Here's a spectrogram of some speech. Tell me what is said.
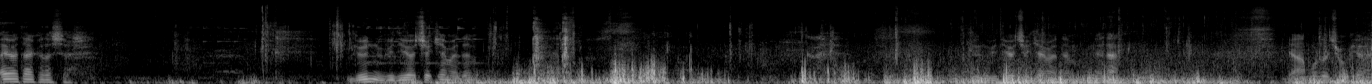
Evet arkadaşlar. Dün video çekemedim. Dün video çekemedim. Neden? Yağmur da çok yağıyor.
